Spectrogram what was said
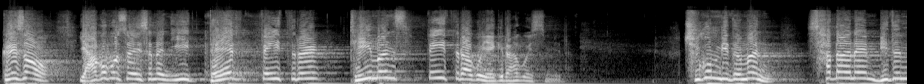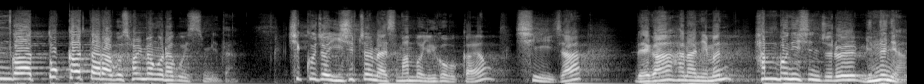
그래서 야고보서에서는 이 dead faith를 demons faith라고 얘기를 하고 있습니다. 죽은 믿음은 사단의 믿음과 똑같다라고 설명을 하고 있습니다. 19절 20절 말씀 한번 읽어볼까요? 시작. 내가 하나님은 한 분이신 줄을 믿느냐?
